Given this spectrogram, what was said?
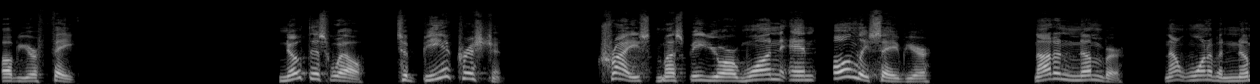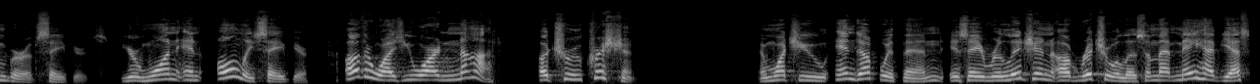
of your faith. Note this well to be a Christian, Christ must be your one and only Savior, not a number, not one of a number of Saviors. Your one and only Savior. Otherwise, you are not a true Christian. And what you end up with then is a religion of ritualism that may have, yes,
